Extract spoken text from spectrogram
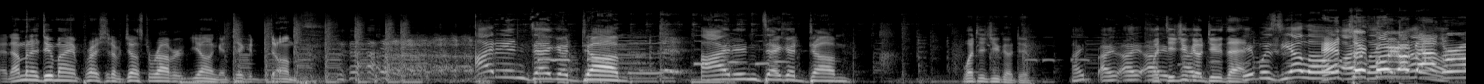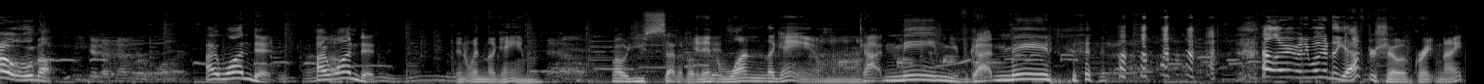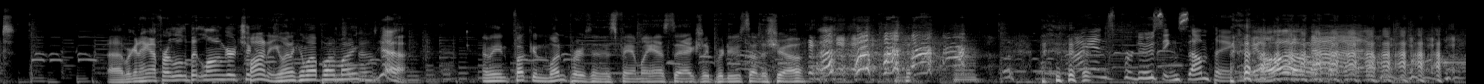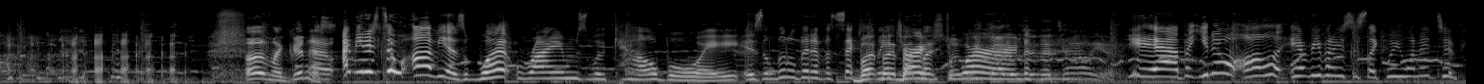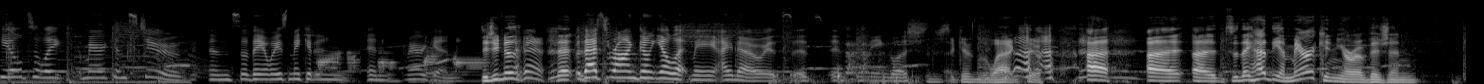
And I'm gonna do my impression of Justin Robert Young and take a dump. I didn't take a dump. I didn't take a dump. What did you go do? I, I, I, I What did you I- go do then? It was yellow. Answer I let for it your know. bathroom. I won it. I won it. Didn't win the game. Oh, you son of a You didn't bitch. won the game. Gotten mean. You've gotten mean. Hello, everybody. Welcome to the after show of Great Night. Uh, we're gonna hang out for a little bit longer. Chick- Bonnie, you want to come up on mine? yeah. I mean, fucking one person in this family has to actually produce on the show. Ryan's producing something. We all know that. Oh my goodness. No, I mean, it's so obvious. What rhymes with cowboy is a little bit of a sexually But- but- but- but- charged but we word. Italian. Yeah, but you know, all everybody's just like we wanted to appeal to like Americans too, and so they always make it in in American. Did you know that? but that's wrong. Don't yell at me. I know it's it's in, in English. Just to give them the wag too. uh, uh, uh, so they had the American Eurovision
